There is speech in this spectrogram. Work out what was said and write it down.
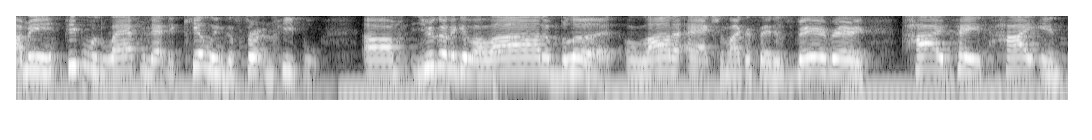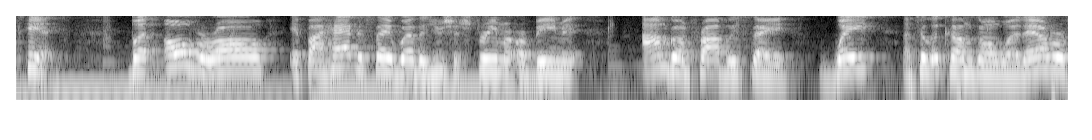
I mean, people was laughing at the killings of certain people. Um, you're gonna get a lot of blood, a lot of action. Like I said, it's very, very high pace, high intense. But overall, if I had to say whether you should stream it or beam it, I'm gonna probably say wait until it comes on whatever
